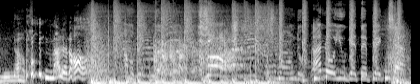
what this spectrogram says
No, not at all. I'm a big girl. Fuck! What you wanna do? I know you get that picture.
